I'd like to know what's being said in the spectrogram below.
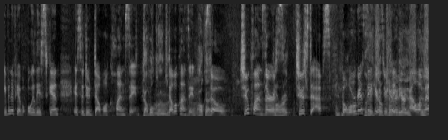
even if you have oily skin, is to do double cleansing. Double mm. cleansing. Double cleansing. Okay. So two cleansers, All right. two steps. But what we're going to see Okay, here so is you Kennedy take your is, Elemis.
